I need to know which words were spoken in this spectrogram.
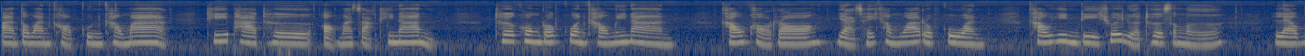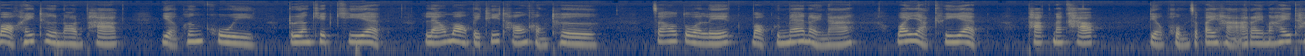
ปานตะวันขอบคุณเขามาก ที่พาเธอออกมาจากที่นั่น เธอคงรบกวนเขาไม่นาน เขาขอร้อง อย่าใช้คำว่ารบกวน เขายินดีช่วยเหลือเธอเสมอ แล้วบอกให้เธอนอนพัก อย่าเพิ่งคุย เรื่องเครียดๆแล้วมองไปที่ท้องของเธอ เจ้าตัวเล็กบอกคุณแม่หน่อยนะ ว่าอย่าเครียด พักนะครับ เดี๋ยวผมจะไปหาอะไรมาให้ท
